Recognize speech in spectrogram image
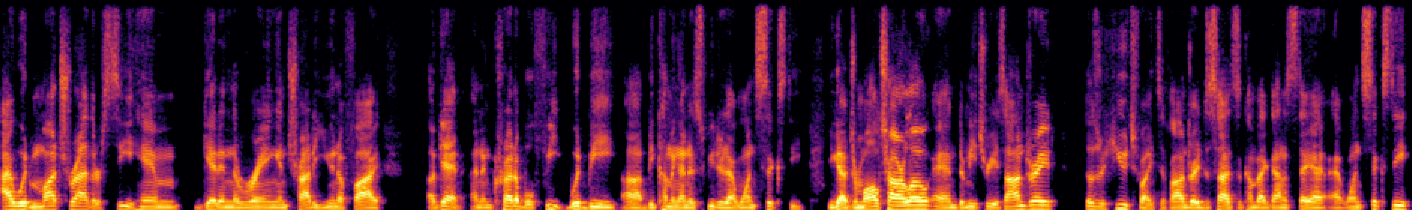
I would much rather see him get in the ring and try to unify again, an incredible feat would be uh, becoming undisputed at 160. You got Jermall Charlo and Demetrius Andrade. Those are huge fights. If Andrade decides to come back down and stay at, at 160,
